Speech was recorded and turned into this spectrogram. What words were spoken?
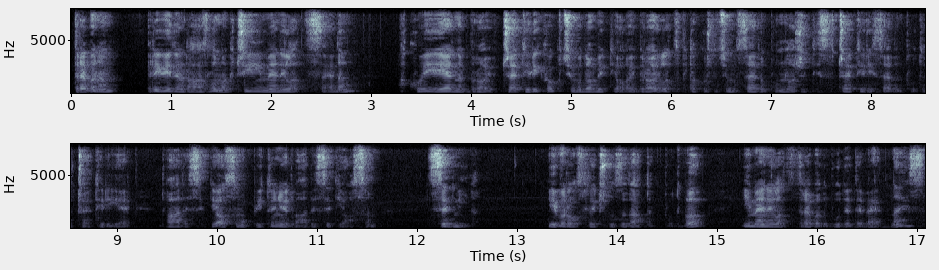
Treba nam prividan razlomak čiji je imenilac 7, a koji je jednak broju 4. Kako ćemo dobiti ovaj brojilac? Pa tako što ćemo 7 pomnožiti sa 4, 7 puta 4 je 28, u pitanju je 28 sedmina. I vrlo slično zadatak pod V, imenilac treba da bude 19,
